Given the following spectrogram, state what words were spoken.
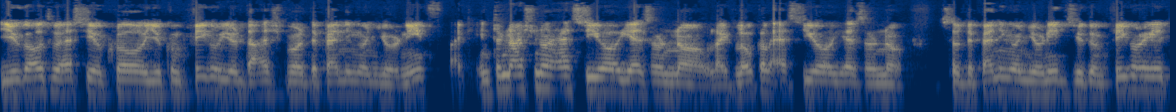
you go to SEO Crawl, you configure your dashboard depending on your needs, like international SEO, yes or no, like local SEO, yes or no. So depending on your needs, you configure it,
